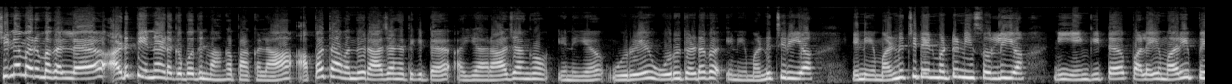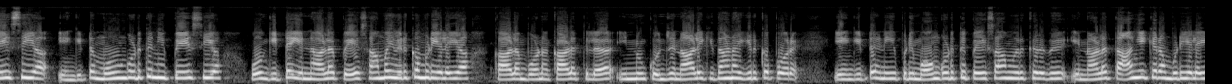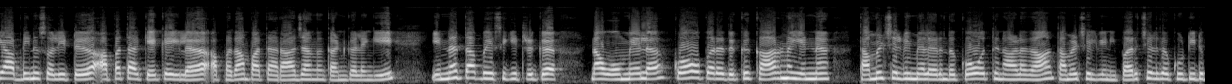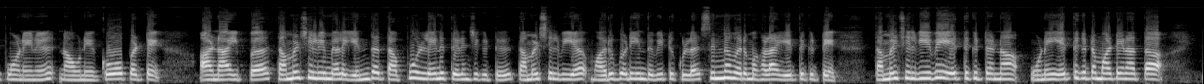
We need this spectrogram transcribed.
சின்ன மருமகள்ல அடுத்து என்ன நடக்க போகுதுன்னு வாங்க பார்க்கலாம். அப்பத்தா வந்து ராஜாங்கத்துக்கிட்ட ஐயா ராஜாங்கம் என்னைய ஒரே ஒரு தடவை என்னைய மன்னிச்சிரியா என்னைய மன்னிச்சிட்டேன்னு மட்டும் நீ சொல்லியா. நீ என்கிட்ட பழைய மாதிரி பேசியா. என்கிட்ட முகம் கொடுத்து நீ பேசியா. உங்ககிட்ட என்னால் பேசாமல் இருக்க முடியலையா? காலம் போன காலத்தில் இன்னும் கொஞ்சம் நாளைக்கு தான் நான் இருக்க போகிறேன் என்கிட்ட நீ இப்படி முகம் கொடுத்து பேசாமல் இருக்கிறது என்னால் தாங்கிக்கிற முடியலையா அப்படின்னு சொல்லிட்டு அப்பத்தா கேட்கையில அப்பதான் பார்த்தா ராஜாங்க கண்கலங்கி என்னத்தா பேசிக்கிட்டு இருக்க? நான் உன் மேலே கோவப்படுறதுக்கு காரணம் என்ன? தமிழ்ச்செல்வி மேலே இருந்த கோவத்தினால தான் தமிழ்ச்செல்வியை நீ பரிச்சு எழுத போனேன்னு நான் உன்னைய கோவப்பட்டேன். ஆனால் இப்போ தமிழ்ச்செல்வி மேலே எந்த தப்பும் இல்லைன்னு தெரிஞ்சுக்கிட்டு தமிழ்ச்செல்வியை மறுபடியும் இந்த வீட்டுக்குள்ளே சின்ன மருமகளா ஏற்றுக்கிட்டேன் தமிழ்ச்செல்வியவே ஏற்றுக்கிட்டேன்னா உன்னை ஏற்றுக்கிட்ட மாட்டேனாத்தா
